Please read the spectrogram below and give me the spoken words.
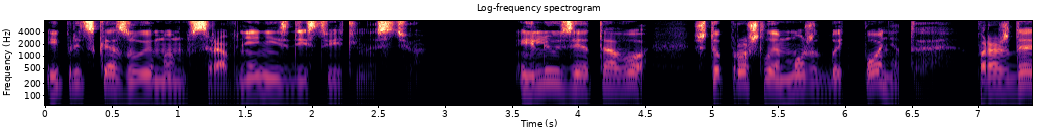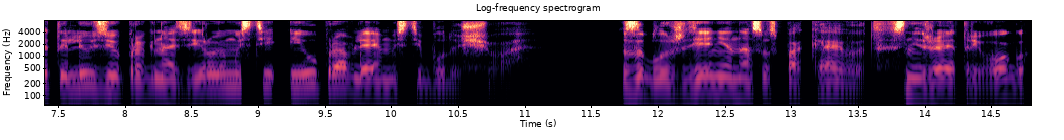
и предсказуемым в сравнении с действительностью. Иллюзия того, что прошлое может быть понято, порождает иллюзию прогнозируемости и управляемости будущего. Заблуждения нас успокаивают, снижая тревогу,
